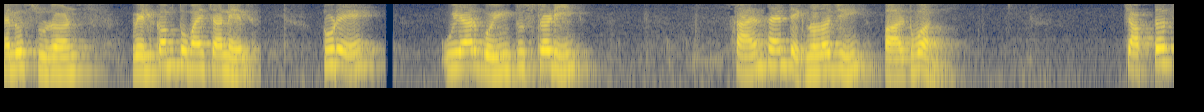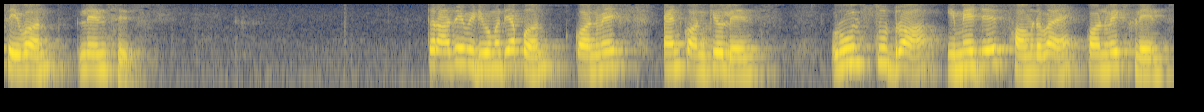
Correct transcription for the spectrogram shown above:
Hello students, welcome to my channel. Today we are going to study Science and Technology Part 1. Chapter 7 Lenses. तर आज या व्हिडिओमध्ये आपण convex and concave lens rules to draw images formed by convex lens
